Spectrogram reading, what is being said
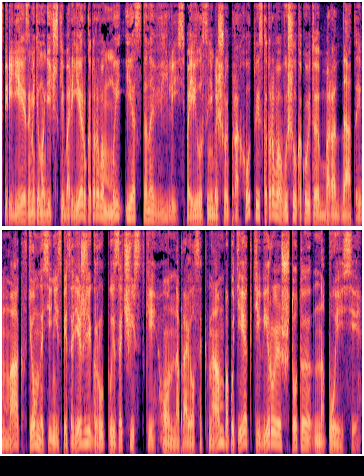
Впереди я заметил магический барьер, у которого мы и остановились. Появился небольшой проход, из которого вышел какой-то бородатый маг в темно-синей спецодежде группы зачистки. Он направился к нам, по пути активируя что-то на поясе.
